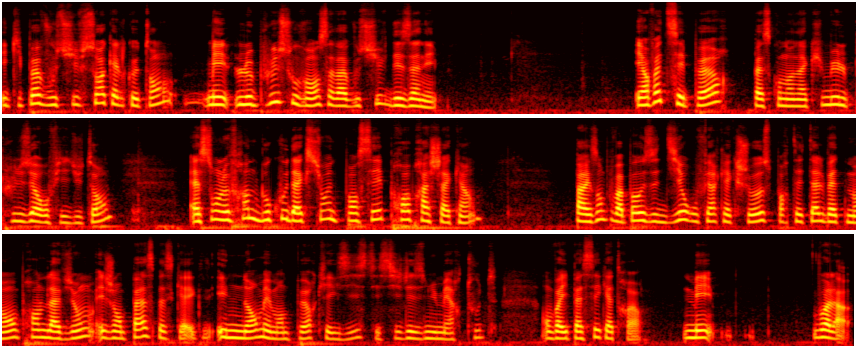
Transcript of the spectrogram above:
et qui peuvent vous suivre soit quelque temps, mais le plus souvent, ça va vous suivre des années. Et en fait, ces peurs, parce qu'on en accumule plusieurs au fil du temps, elles sont le frein de beaucoup d'actions et de pensées propres à chacun. Par exemple, on va pas oser dire ou faire quelque chose, porter tel vêtement, prendre l'avion, et j'en passe parce qu'il y a énormément de peurs qui existent, et si je les énumère toutes, on va y passer 4 heures. Mais voilà,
